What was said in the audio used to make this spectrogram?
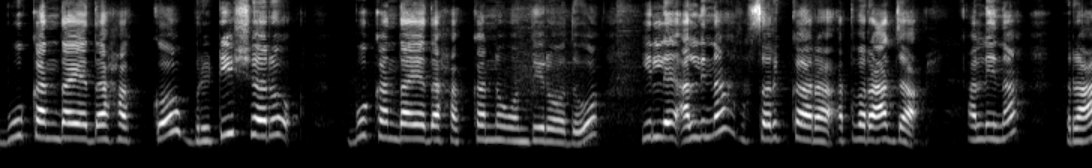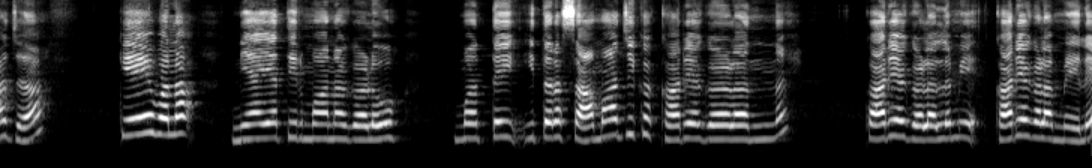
ಭೂ ಕಂದಾಯದ ಹಕ್ಕು ಬ್ರಿಟಿಷರು ಭೂ ಕಂದಾಯದ ಹಕ್ಕನ್ನು ಹೊಂದಿರೋದು. ಇಲ್ಲಿ ಅಲ್ಲಿನ ಸರ್ಕಾರ ಅಥವಾ ರಾಜ, ಅಲ್ಲಿನ ರಾಜ ಕೇವಲ ನ್ಯಾಯ ತೀರ್ಮಾನಗಳು ಮತ್ತು ಇತರ ಸಾಮಾಜಿಕ ಕಾರ್ಯಗಳನ್ನು ಕಾರ್ಯಗಳ ಮೇ, ಕಾರ್ಯಗಳ ಮೇಲೆ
